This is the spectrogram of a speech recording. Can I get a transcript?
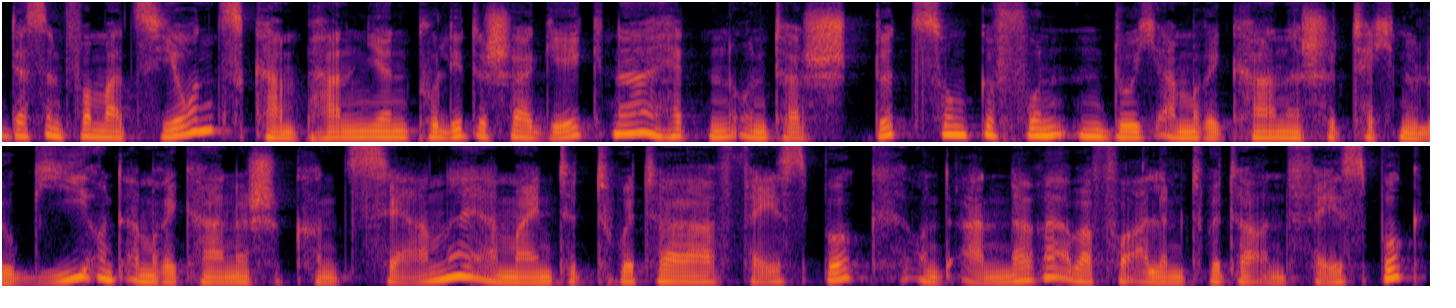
Desinformationskampagnen politischer Gegner hätten Unterstützung gefunden durch amerikanische Technologie und amerikanische Konzerne. Er meinte Twitter, Facebook und andere, aber vor allem Twitter und Facebook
